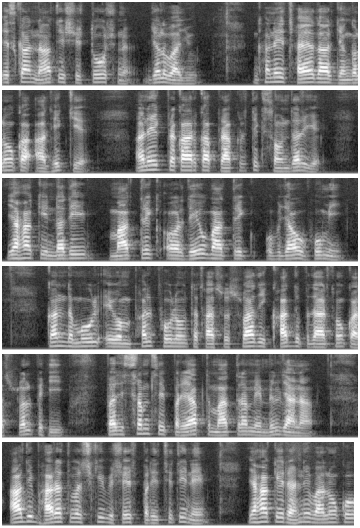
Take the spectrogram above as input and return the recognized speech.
इसका नातिशीतोष्ण जलवायु, घने छायादार जंगलों का आधिक्य, अनेक प्रकार का प्राकृतिक सौंदर्य, यहाँ की नदी मात्रिक और देवमात्रिक उपजाऊ भूमि, कंदमूल एवं फल फूलों तथा सुस्वादी खाद्य पदार्थों का स्वल्प ही परिश्रम से पर्याप्त मात्रा में मिल जाना। आदि भारतवर्ष की विशेष परिस्थिति ने यहाँ के रहने वालों को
